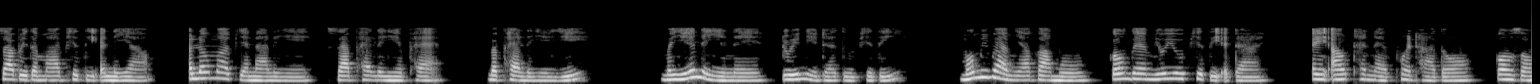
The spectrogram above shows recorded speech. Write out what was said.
စာပေသမားဖြစ်သည့်အလျောက်အလုံးမပြန်လာလျင်စာဖတ်လျင်ဖတ်မဖတ်လျင်ရေးမရေးလျင်လည်းတွေးနေတတ်သူဖြစ်သည်မုံမိဘများကမူကုံတယ်မျိုးရိုးဖြစ်သည့်အတိုင်းအိမ်အောက်ထက်၌ဖွင့်ထားသော ကုံစုံ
